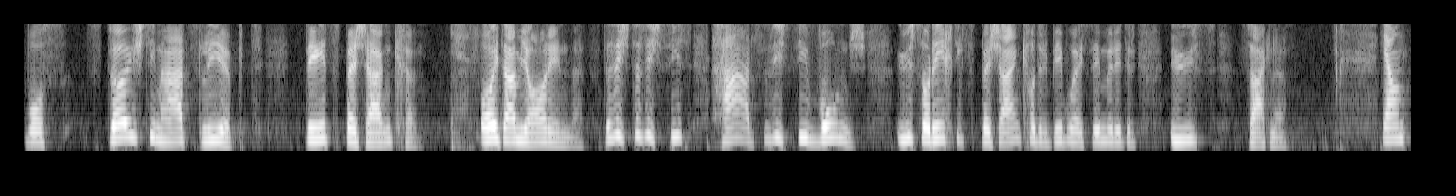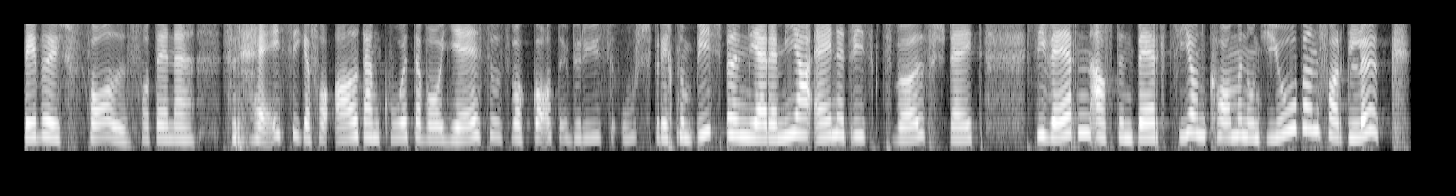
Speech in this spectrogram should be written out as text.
der es das tiefste im Herz liebt, dich zu beschenken. Yes. Auch in diesem Jahr. Das ist, das ist sein Herz, das ist sein Wunsch, uns so richtig zu beschenken. Oder die Bibel heißt immer wieder, uns zu segnen. Ja, und die Bibel ist voll von diesen Verheißungen, von all dem Guten, wo Jesus, wo Gott über uns ausspricht. Zum Beispiel in Jeremia 31,12 steht: Sie werden auf den Berg Zion kommen und jubeln vor Glück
